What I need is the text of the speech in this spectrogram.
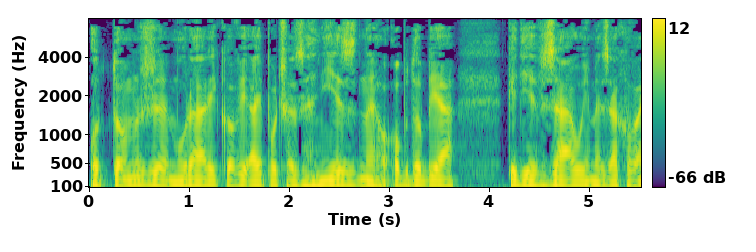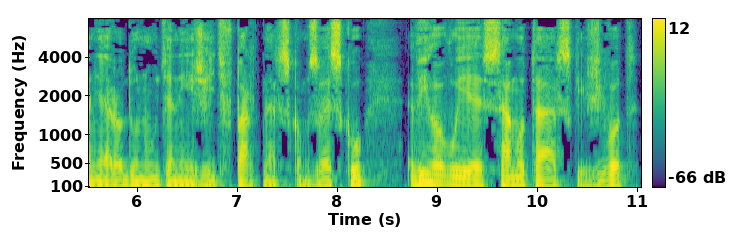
O tom, že Murárikovi aj počas hniezdného obdobia, keď je v záujme zachovania rodu nútený žiť v partnerskom zväzku, vyhovuje samotársky život,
